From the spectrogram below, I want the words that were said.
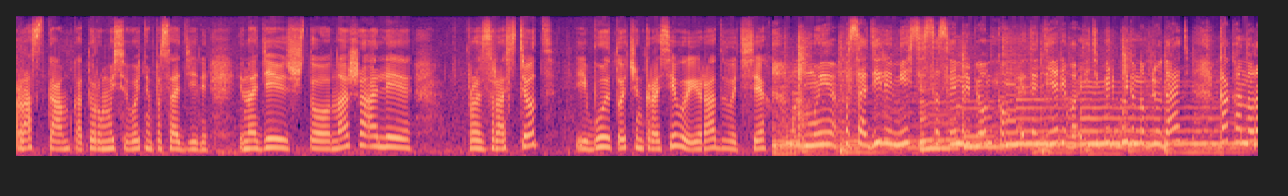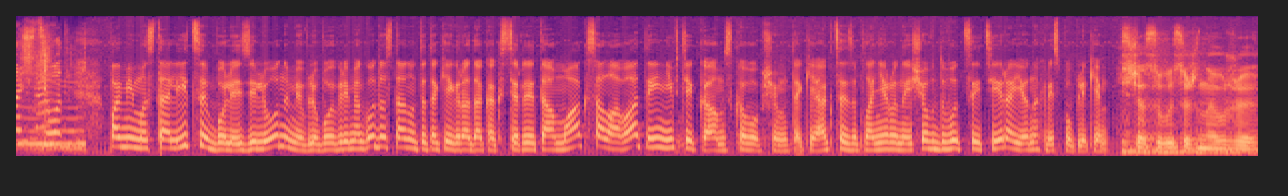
росткам, которые мы сегодня посадили. И надеюсь, что наша аллея произрастет и будет очень красиво и радовать всех. Мы посадили вместе со своим ребенком это дерево, и теперь будем наблюдать, как оно растет. Помимо столицы, более зелеными в любое время года станут и такие города, как Стерлитамак, Салават и Нефтекамск. В общем, такие акции запланированы еще в 20 районах республики. Сейчас высажено уже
